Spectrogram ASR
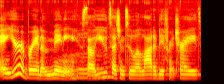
And you're a brand of many. So you touch into a lot of different trades.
